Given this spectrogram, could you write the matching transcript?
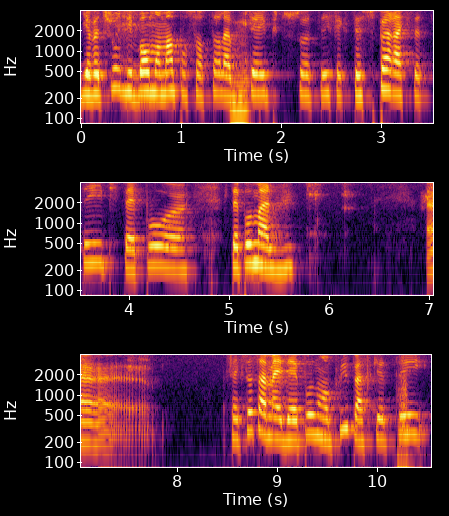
il y avait toujours des bons moments pour sortir la Mhm. bouteille puis tout ça. Fait que c'était super accepté, puis c'était pas, euh, c'était pas mal vu. Euh, Fait que ça, ça m'aidait pas non plus parce que, tu sais,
